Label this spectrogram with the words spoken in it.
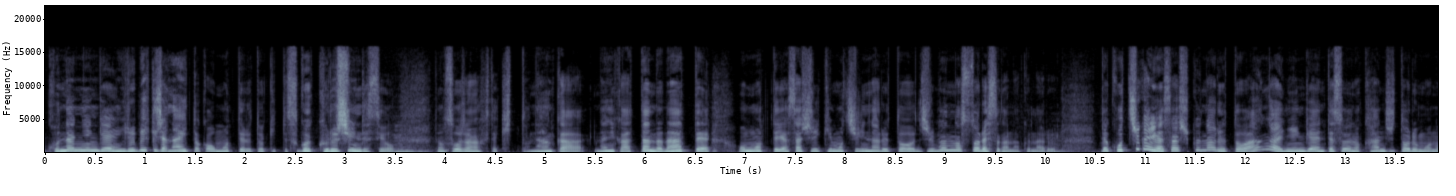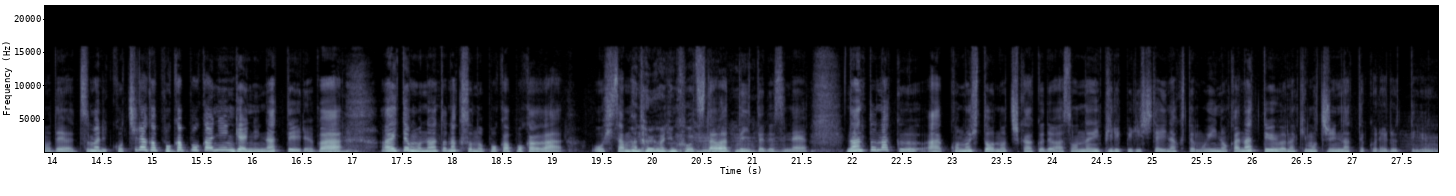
こんな人間いるべきじゃないとか思ってる時ってすごい苦しいんですよ、うん、でもそうじゃなくてきっとなんか何かあったんだなって思って優しい気持ちになると自分のストレスがなくなる、でこっちが優しくなると案外人間ってそういうのを感じ取るものでつまりこちらがポカポカ人間になっていれば、相手もなんとなくそのポカポカがお日様のようにこう伝わっていってですね。なんとなくあこの人の近くではそんなにピリピリしていなくてもいいのかなっていうような気持ちになってくれるっていう、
